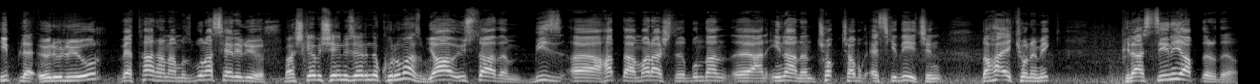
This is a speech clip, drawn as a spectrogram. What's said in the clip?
iple örülüyor ve tarhanamız buna seriliyor. Başka bir şeyin üzerinde kurumaz mı? Ya üstadım biz e, hatta Maraş'ta bundan e, yani inanın çok çabuk eskidiği için daha ekonomik plastiğini yaptırdı.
